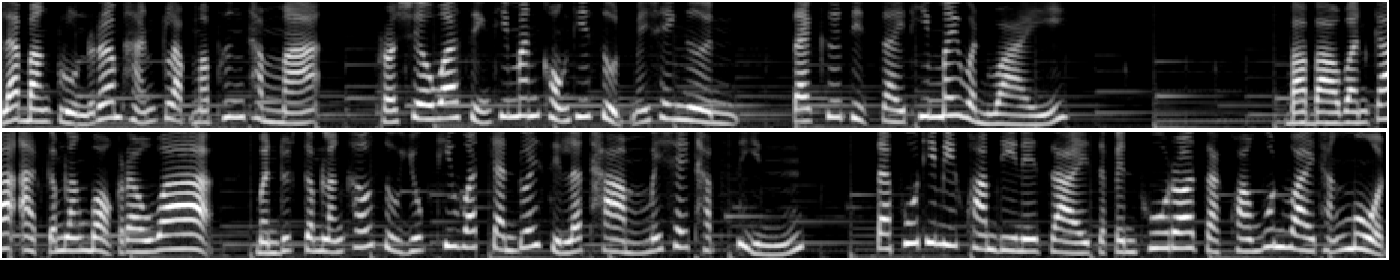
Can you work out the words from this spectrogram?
และบางกลุ่มเริ่มหันกลับมาพึ่งธรรมะ เพราะเชื่อว่าสิ่งที่มั่นคงที่สุดไม่ใช่เงิน แต่คือจิตใจที่ไม่หวั่นไหว บาบาวันก้าอาจกำลังบอกเราว่ามนุษย์กำลังเข้าสู่ยุคที่วัดกันด้วยศีลธรรมไม่ใช่ทัพย์สินแต่ผู้ที่มีความดีในใจจะเป็นผู้รอดจากความวุ่นวายทั้งหมด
